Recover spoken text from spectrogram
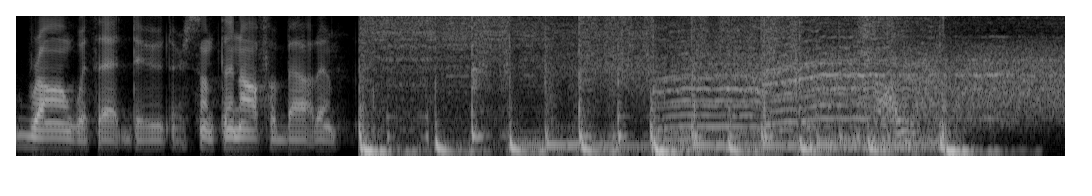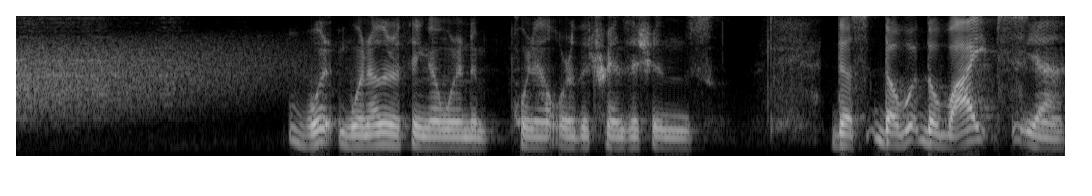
wrong with that dude. There's something off about him. One one other thing I wanted to point out were the transitions. The the the wipes. Yeah.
